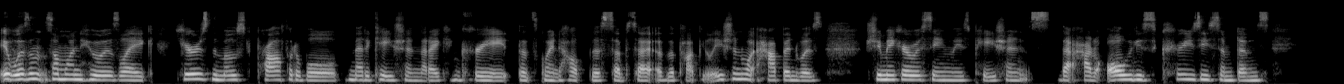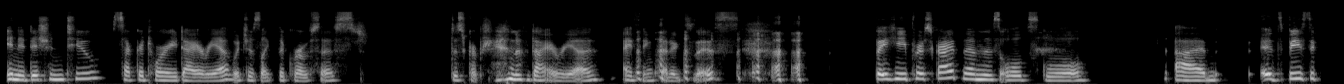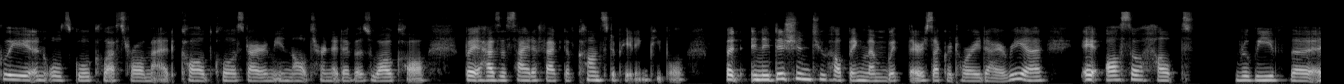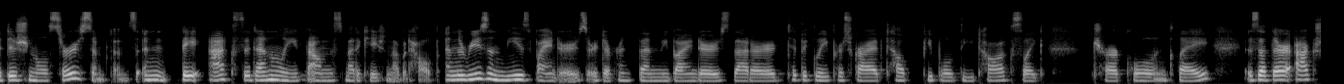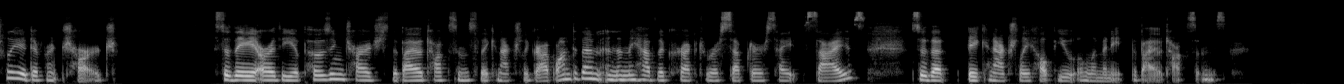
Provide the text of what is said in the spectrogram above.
It wasn't someone who was like, here's the most profitable medication that I can create that's going to help this subset of the population. What happened was Shoemaker was seeing these patients that had all these crazy symptoms in addition to secretory diarrhea, which is like the grossest description of diarrhea I think that exists. But he prescribed them this old school um, it's basically an old school cholesterol med called cholestyramine alternative as Welchol but it has a side effect of constipating people but in addition to helping them with their secretory diarrhea it also helped relieve the additional CIRS symptoms. And they accidentally found this medication that would help. And the reason these binders are different than the binders that are typically prescribed to help people detox, like charcoal and clay is that they're actually a different charge. So they are the opposing charge to the biotoxins, so they can actually grab onto them. And then they have the correct receptor site size so that they can actually help you eliminate the biotoxins.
